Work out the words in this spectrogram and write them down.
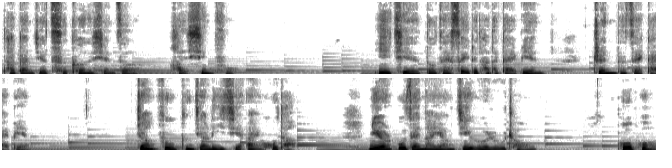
她感觉此刻的选择很幸福。一切都在随着她的改变，真的在改变。丈夫更加理解爱护她，女儿不再那样嫉恶如仇，婆婆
